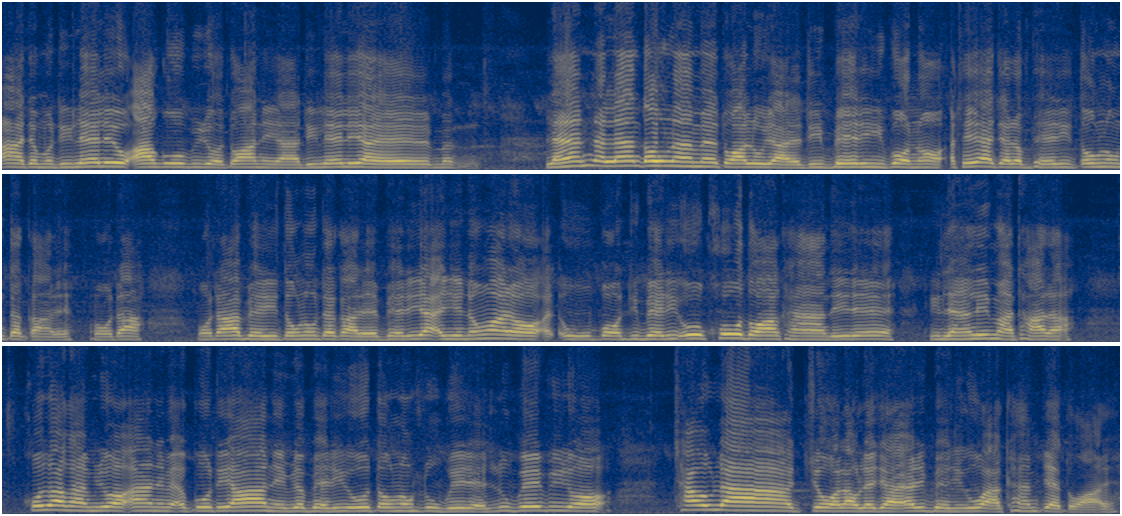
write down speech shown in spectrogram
အားကြောင့်မို့ဒီလဲလေးကိုအားကိုးပြီးတော့သွားနေရတာဒီလဲလေးကလည်းမ လမ်းနှစ်လမ်းသုံးလမ်းပဲသွားလို့ရတယ်ဒီဘယ်ရီပေါ့နော်အထက်ကကျတော့ဘယ်ရီသုံးလုံးတက်ကြတယ်မော်တာမော်တာဘယ်ရီသုံးလုံးတက်ကြတယ်ဘယ်ရီကအရင်တုန်းကတော့ဟိုပေါ့ဒီဘယ်ရီအိုးခိုးသွားခံရသေးတယ်ဒီလမ်းလေးမှာထားတာခိုးသွားခံပြီးတော့အားနေပဲအကိုတရားကနေပြီးတော့ဘယ်ရီအိုးသုံးလုံးလှူပေးတယ်လှူပေးပြီးတော့6လကျော်လောက်လဲကြာအဲ့ဒီဘယ်ရီအိုးကအခန်းပြတ်သွားတယ်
